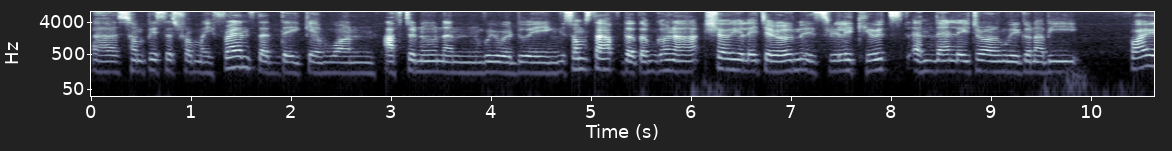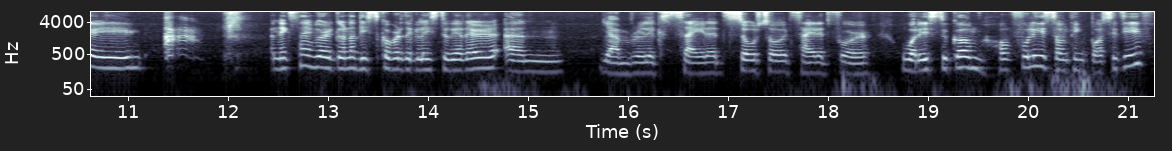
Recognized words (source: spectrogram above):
uh, some pieces from my friends that they came one afternoon and we were doing some stuff that i'm gonna show you later on. It's really cute. And then later on we're gonna be firing. Ah! next time we're gonna discover the glaze together and yeah, I'm really excited, so so excited for what is to come. Hopefully, something positive,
